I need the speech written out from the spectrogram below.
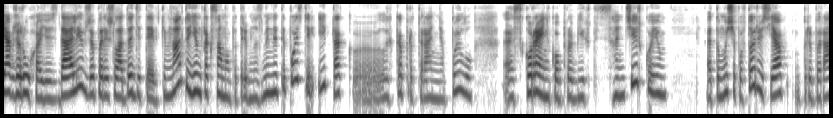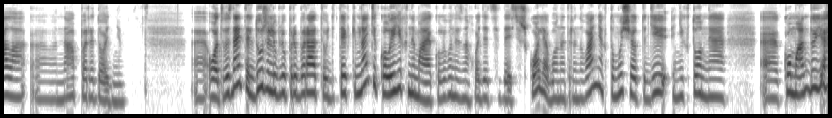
Я вже рухаюсь далі, вже перейшла до дітей в кімнату. Їм так само потрібно змінити постіль і так е, легке протирання пилу, е, скоренько пробігти з ганчіркою, е, тому що, повторюсь, я прибирала напередодні. Е, От, ви знаєте, дуже люблю прибирати у дітей в кімнаті, коли їх немає, коли вони знаходяться десь в школі або на тренуваннях, тому що тоді ніхто не е, командує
